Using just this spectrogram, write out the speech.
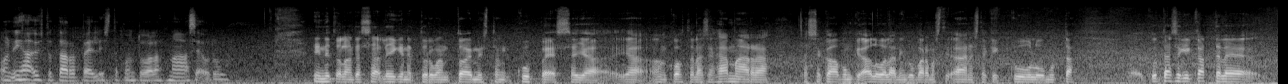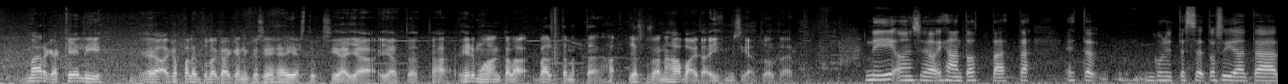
on ihan yhtä tarpeellista kuin tuolla maaseudulla. Niin nyt ollaan tässä liikenneturvan toimiston kupeessa ja, ja on kohtalaisen hämärää tässä kaupunkialueella, niin kuin varmasti äänestäkin kuuluu, mutta äh, kun tässäkin kattelee märkä keli ja aika paljon tulee kaikenlaisia heijastuksia ja, ja tota, hirmu hankala välttämättä joskus aina havaita ihmisiä tuolta. Että. Niin, on se on ihan totta, että, että kun nyt tässä tosiaan tämä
